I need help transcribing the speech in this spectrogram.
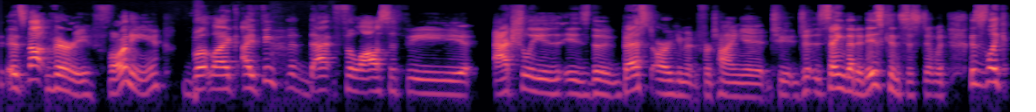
it's not very funny. But like, I think that that philosophy actually is, is the best argument for tying it to, to saying that it is consistent with because like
